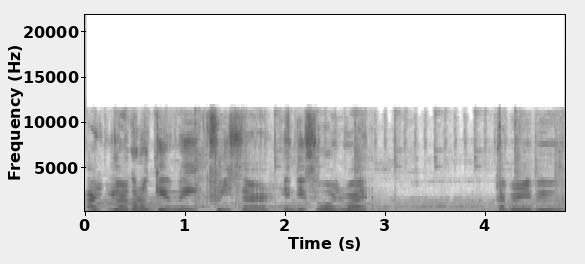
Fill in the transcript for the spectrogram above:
I, you are gonna give me creaser in this world, right? I believe you.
